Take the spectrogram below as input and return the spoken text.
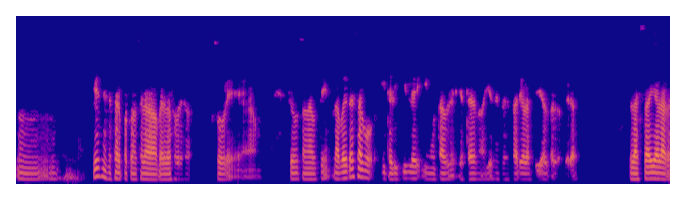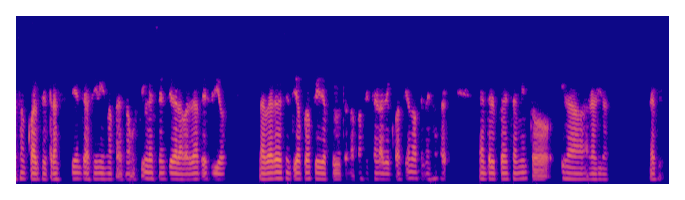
Mm, ¿Qué es necesario para conocer la verdad sobre, sobre um, San Agustín, la verdad es algo inteligible, inmutable eterno, y es necesario las ideas verdaderas. La haya la razón cual se trasciende a sí misma para San Agustín, la esencia de la verdad es Dios. La verdad de sentido propio y absoluto no consiste en la adecuación o semejanza entre el pensamiento y la realidad. Gracias.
